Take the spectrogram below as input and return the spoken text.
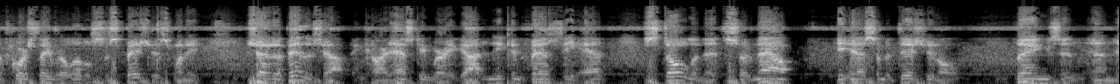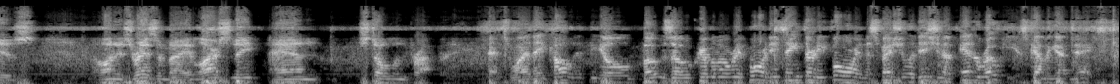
of course they were a little suspicious when he showed up in the shopping cart, asked him where he got it, and he confessed he had stolen it, so now he has some additional things in, in his on his resume, larceny and stolen property. That's why they call it the old Bozo Criminal Report. It's 834 and the special edition of Ederoki is coming up next.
